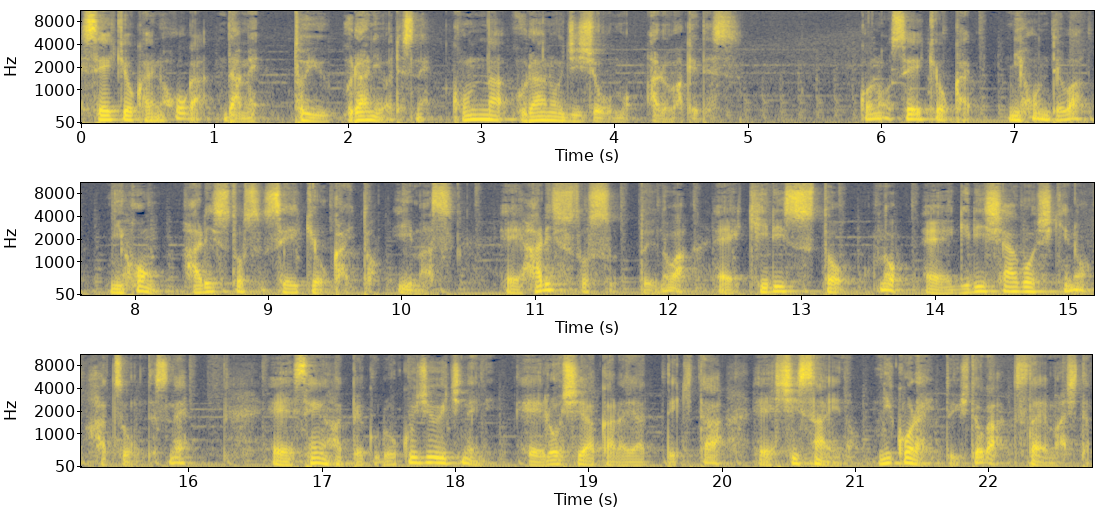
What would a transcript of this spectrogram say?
正教会の方がダメという裏にはですねこんな裏の事情もあるわけです。この正教会日本では日本ハリストス正教会と言います。ハリストスというのはキリストのギリシャ語式の発音ですね。1861年にロシアからやってきた司祭のニコライという人が伝えました、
